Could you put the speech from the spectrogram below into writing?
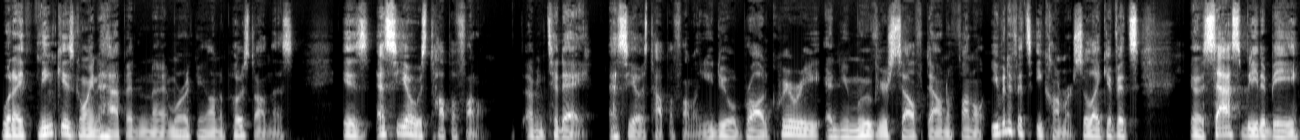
What I think is going to happen, and I'm working on a post on this, is SEO is top of funnel. I mean, today, SEO is top of funnel. You do a broad query and you move yourself down a funnel, even if it's e commerce. So, like if it's you know, SaaS B2B,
